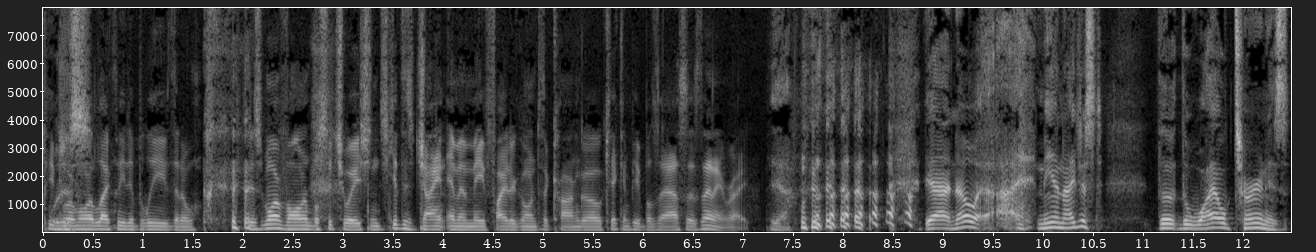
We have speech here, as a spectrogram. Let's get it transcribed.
people just- are more likely to believe that there's more vulnerable situations. You get this giant MMA fighter going to the Congo, kicking people's asses. That ain't right. Yeah. yeah, no, I, man, I just the the wild turn is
